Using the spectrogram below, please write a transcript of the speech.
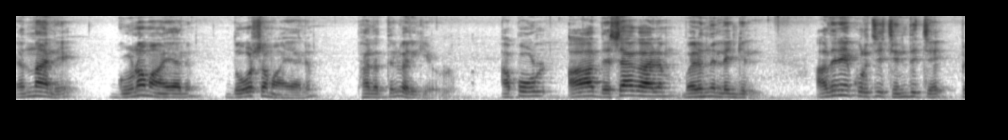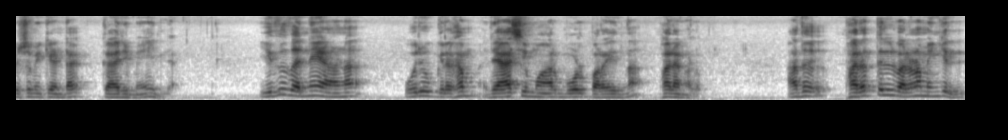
എന്നാലേ ഗുണമായാലും ദോഷമായാലും ഫലത്തിൽ വരികയുള്ളൂ. അപ്പോൾ ആ ദശാകാലം വരുന്നില്ലെങ്കിൽ അതിനെക്കുറിച്ച് ചിന്തിച്ച് വിഷമിക്കേണ്ട കാര്യമേ ഇല്ല. ഇത് തന്നെയാണ് ഒരു ഗ്രഹം രാശി മാറുമ്പോൾ പറയുന്ന ഫലങ്ങളും. അത് ഫലത്തിൽ വരണമെങ്കിൽ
